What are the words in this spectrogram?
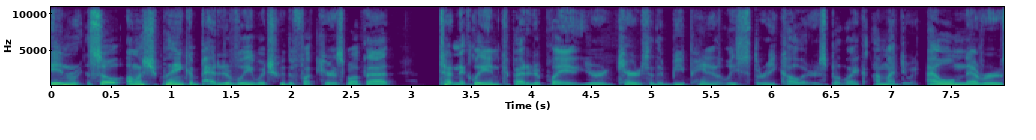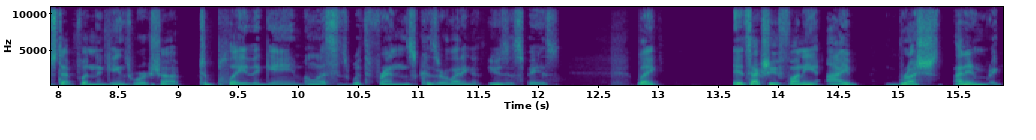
in so unless you're playing competitively, which who the fuck cares about that? Technically, in competitive play, your character to be painted at least three colors. But like, I'm not doing. I will never step foot in a games workshop to play the game unless it's with friends because they're letting us use the space. Like, it's actually funny. I rush. I didn't like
